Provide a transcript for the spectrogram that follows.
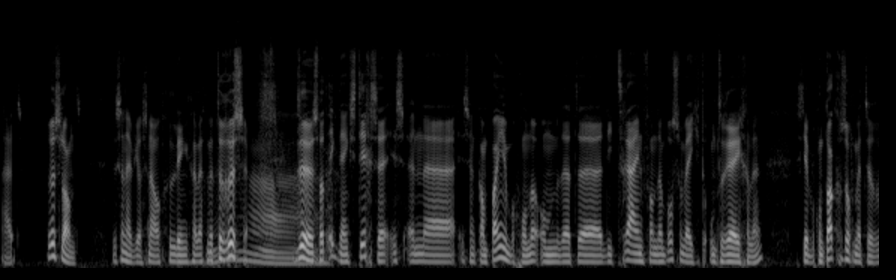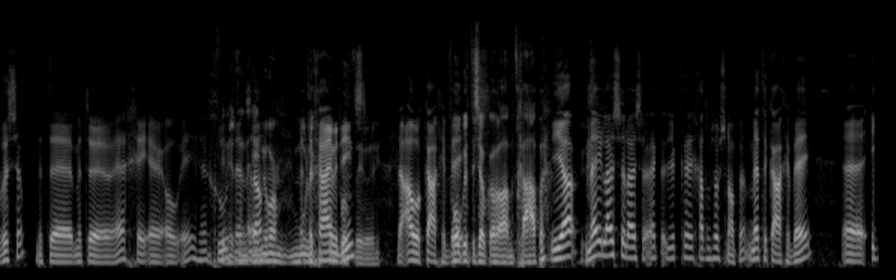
Uit Rusland. Dus dan heb je al snel link gelegd met de Russen. Ah. Dus wat ik denk, Stichtse is een, eh, is een campagne begonnen om dat, eh, die trein van Den Bosch een beetje te ontregelen. Dus die hebben contact gezocht met de Russen, met de, met de hè, GROE, hè, vind Groes, het zeggen een enorm moeilijke geheime complottheorie. de oude KGB. Volkert is ook al aan het gapen. Ja, nee, luister, luister. Je gaat hem zo snappen. Met de KGB. Eh, ik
